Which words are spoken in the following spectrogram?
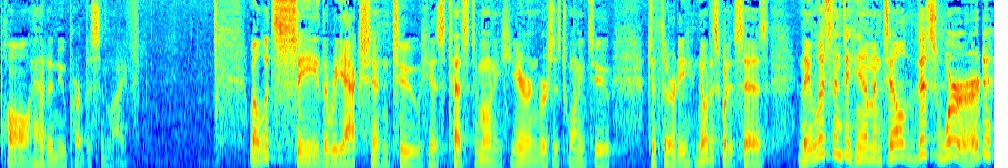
Paul had a new purpose in life. Well, let's see the reaction to his testimony here in verses 22 to 30. Notice what it says. They listened to him until this word,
